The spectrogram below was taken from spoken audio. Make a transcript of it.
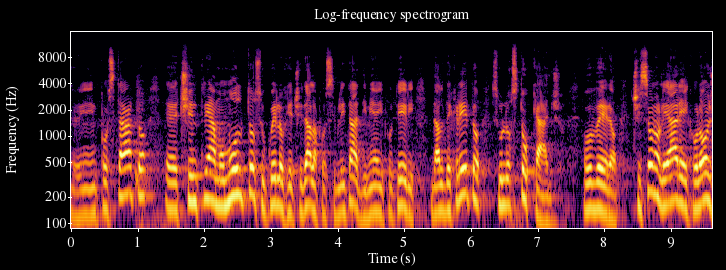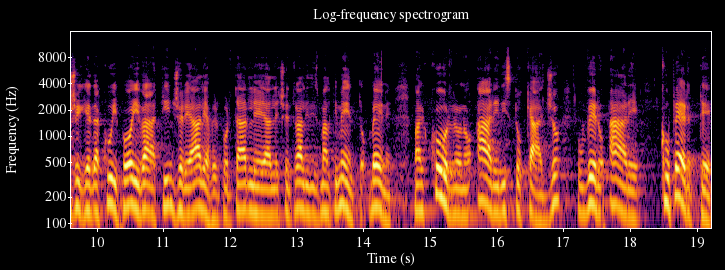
impostato eh, centriamo molto su quello che ci dà la possibilità di miei poteri dal decreto sullo stoccaggio ovvero ci sono le aree ecologiche da cui poi va a attingere alia per portarle alle centrali di smaltimento, bene, ma occorrono aree di stoccaggio, ovvero aree coperte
